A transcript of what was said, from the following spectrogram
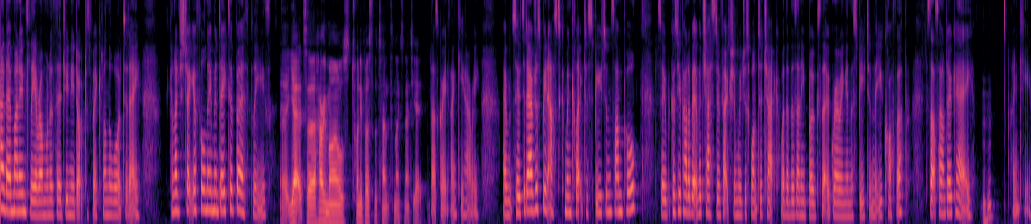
Hi there, my name's Leah. I'm one of the junior doctors working on the ward today. Can I just check your full name and date of birth, please? Uh, yeah, it's uh, Harry Miles, 21st of the 10th, 1998. That's great, thank you, Harry. Um, so today I've just been asked to come and collect a sputum sample. So because you've had a bit of a chest infection, we just want to check whether there's any bugs that are growing in the sputum that you cough up. Does that sound okay? Mm -hmm. Thank you.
